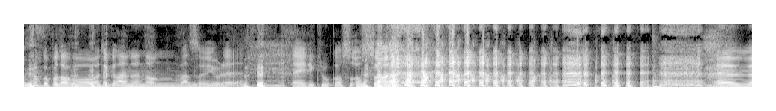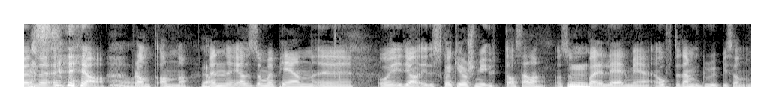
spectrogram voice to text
plukker opp på lavvo. Jeg tenker det er navn hvem som gjorde det. Eirik Krokås. Og så Eh, Men yes. Ja, blant annet. Men ja, som er pen eh, og ja, skal ikke gjøre så mye ut av seg, da. Altså Mm. bare ler med. Ofte de groupiesene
